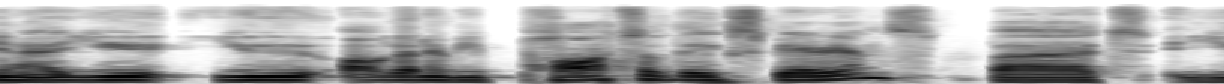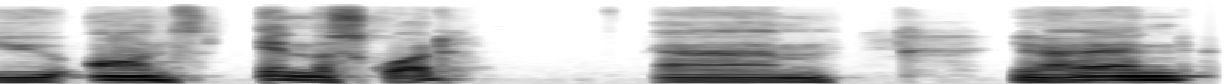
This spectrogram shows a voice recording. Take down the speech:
you know you you are going to be part of the experience, but you aren't in the squad. Um, you know, and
